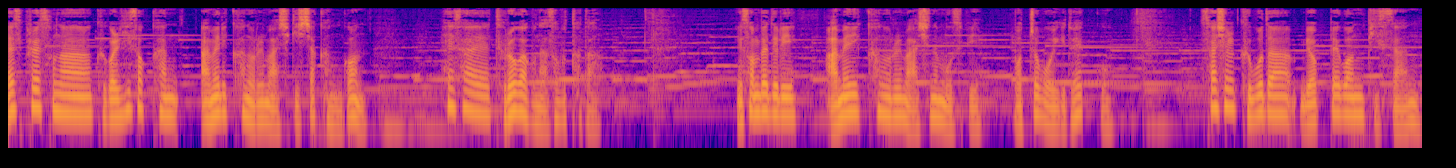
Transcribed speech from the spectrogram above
에스프레소나 그걸 희석한 아메리카노를 마시기 시작한 건 회사에 들어가고 나서부터다. 이 선배들이 아메리카노를 마시는 모습이 멋져 보이기도 했고, 사실 그보다 몇백 원 비싼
